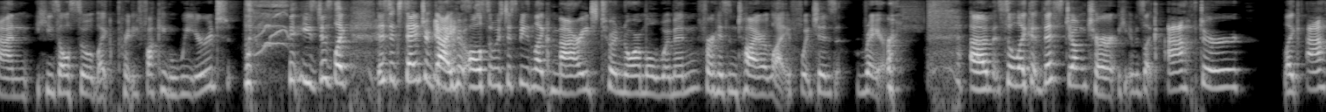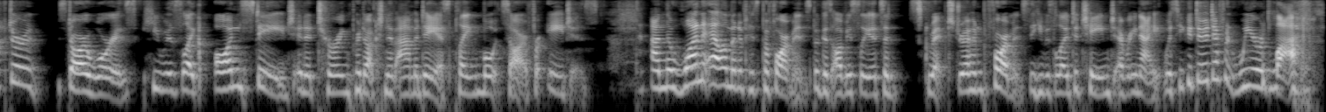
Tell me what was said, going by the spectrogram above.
And he's also like pretty fucking weird. he's just like this eccentric guy yes. who also has just been like married to a normal woman for his entire life, which is rare. Um, so like at this juncture, it was like after like after Star Wars, he was like on stage in a touring production of Amadeus playing Mozart for ages. And the one element of his performance, because obviously it's a script driven performance that he was allowed to change every night, was he could do a different weird laugh.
